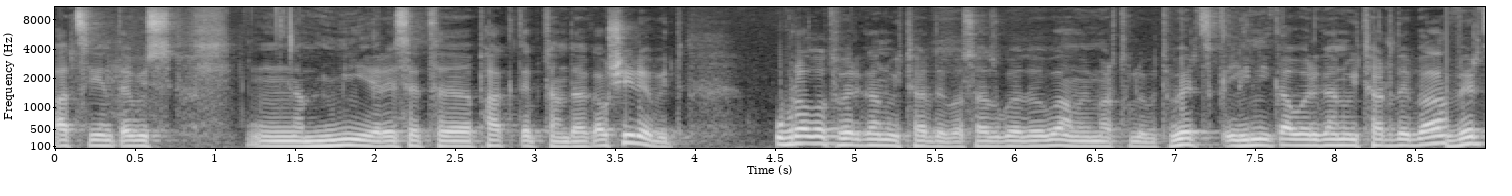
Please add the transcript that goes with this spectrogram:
პაციენტების მიერ ესეთ ფაქტებთან დაკავშირებით, უბრალოდ ვერ განვითარდება საზოგადოება ამ მიმართულებით. ვერც კლინიკა ვერ განვითარდება, ვერც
